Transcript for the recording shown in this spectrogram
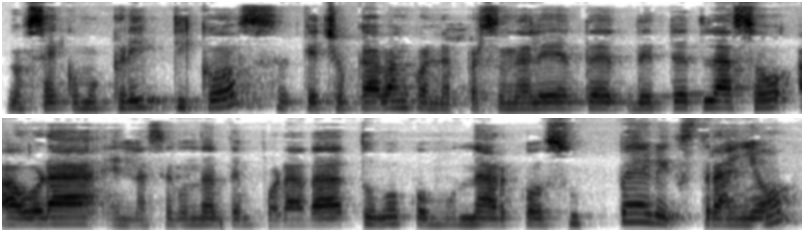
no sé, como crípticos, que chocaban con la personalidad de Ted Lasso, ahora en la segunda temporada tuvo como un arco súper extraño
